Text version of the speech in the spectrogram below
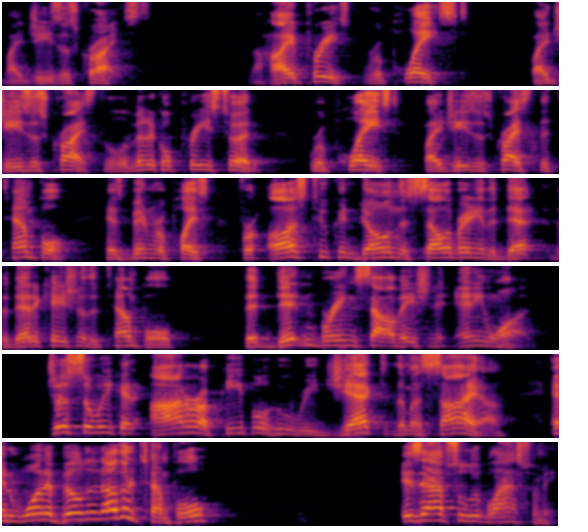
by Jesus Christ the high priest replaced by Jesus Christ, the Levitical priesthood replaced by Jesus Christ, the temple has been replaced. For us to condone the celebrating of the, de- the dedication of the temple that didn't bring salvation to anyone, just so we can honor a people who reject the Messiah and want to build another temple, is absolute blasphemy.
